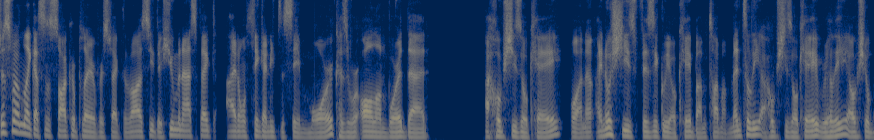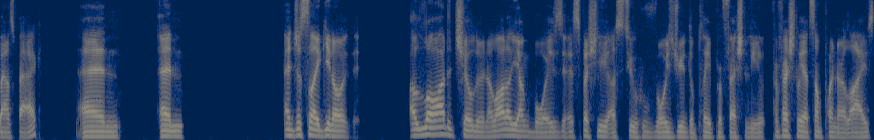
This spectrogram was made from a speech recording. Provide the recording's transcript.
Just from like as a soccer player perspective, obviously the human aspect, I don't think I need to say more because we're all on board that I hope she's okay. Well, I know she's physically okay, but I'm talking about mentally. I hope she's okay. Really, I hope she'll bounce back. And and and just like you know, a lot of children, a lot of young boys, especially us two, who've always dreamed to play professionally, professionally at some point in our lives,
